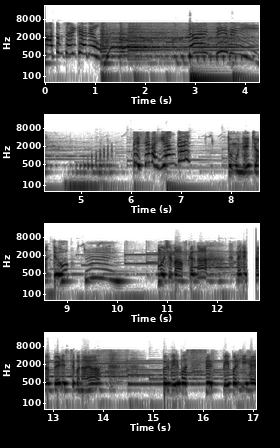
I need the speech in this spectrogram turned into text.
हाँ तुम सही कह रहे हो। फिर से वही अंकल? तुम उन्हें जानते हो? हम्म, मुझे माफ़ करना मैंने तुम्हारा बेड इससे बनाया। पर मेरे पास सिर्फ़ पेपर ही है।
